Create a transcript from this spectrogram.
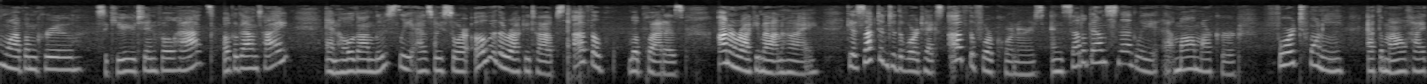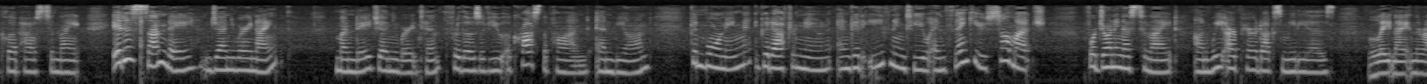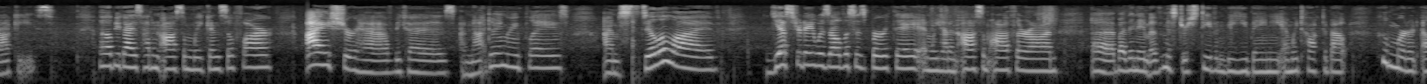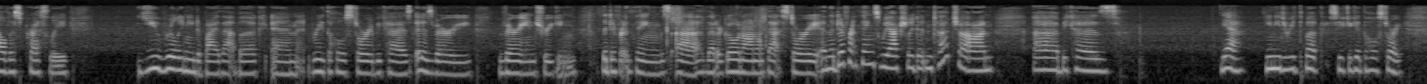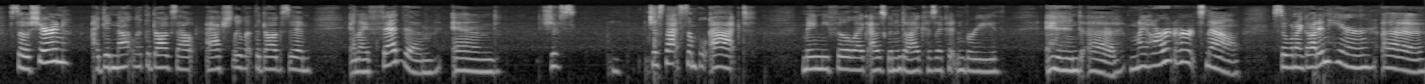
Welcome, crew. Secure your tinfoil hats, buckle down tight, and hold on loosely as we soar over the rocky tops of the La Platas on a rocky mountain high. Get sucked into the vortex of the Four Corners and settle down snugly at mile marker 420 at the Mile High Clubhouse tonight. It is Sunday, January 9th, Monday, January 10th, for those of you across the pond and beyond. Good morning, good afternoon, and good evening to you, and thank you so much for joining us tonight on We Are Paradox Media's Late Night in the Rockies. I hope you guys had an awesome weekend so far. I sure have because I'm not doing replays. I'm still alive. Yesterday was Elvis's birthday, and we had an awesome author on uh, by the name of Mr. Stephen B. Ubaney, and we talked about who murdered Elvis Presley. You really need to buy that book and read the whole story because it is very, very intriguing. The different things uh, that are going on with that story, and the different things we actually didn't touch on uh, because, yeah, you need to read the book so you could get the whole story. So, Sharon, I did not let the dogs out. I actually let the dogs in and I fed them and just just that simple act made me feel like I was going to die because I couldn't breathe. And uh, my heart hurts now. So when I got in here, uh,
